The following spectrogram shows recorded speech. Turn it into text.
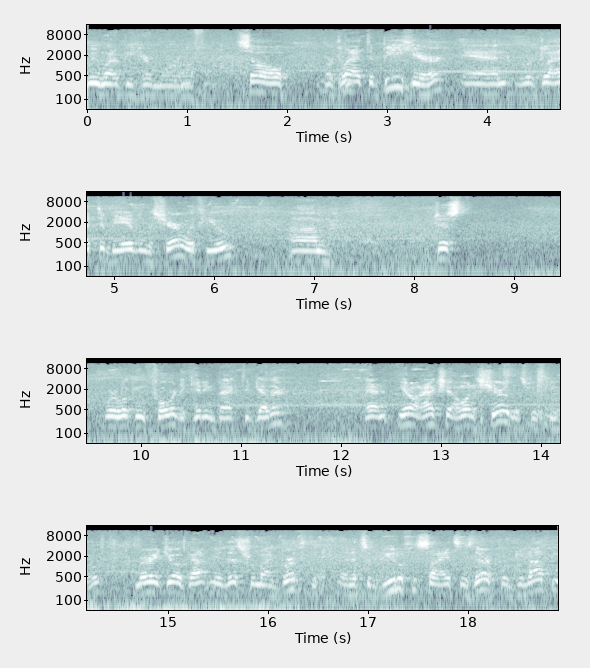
we want to be here more often. So we're glad to be here, and we're glad to be able to share with you um, just we're looking forward to getting back together. And, you know, actually, I want to share this with you. Mary Jo got me this for my birthday, and it's a beautiful. It says, Therefore, do not be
